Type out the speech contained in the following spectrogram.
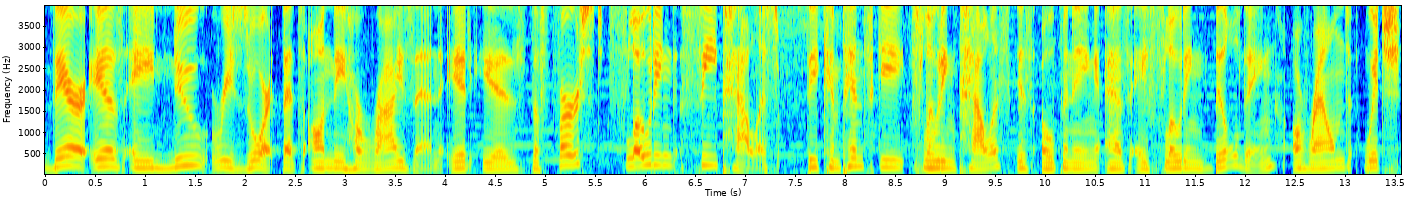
There is a new resort that's on the horizon. It is the first floating sea palace. The Kempinski Floating Palace is opening as a floating building around which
